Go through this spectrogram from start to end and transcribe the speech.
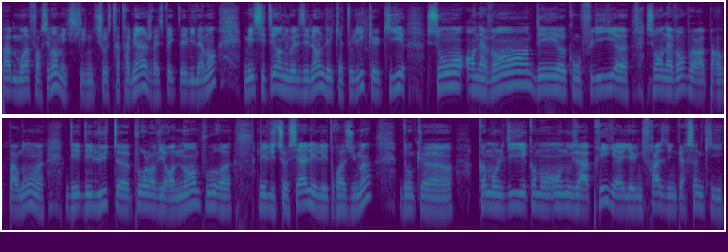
pas moi forcément, mais c'est une chose très très bien, je respecte évidemment. Mais c'était en Nouvelle-Zélande les catholiques qui sont en avant des euh, conflits, euh, sont en avant par- par- pardon, euh, des, des luttes pour l'environnement, pour les luttes sociales et les droits humains. Donc, comme on le dit, comme on, nous a appris, il y, a- une phrase d'une personne qui,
